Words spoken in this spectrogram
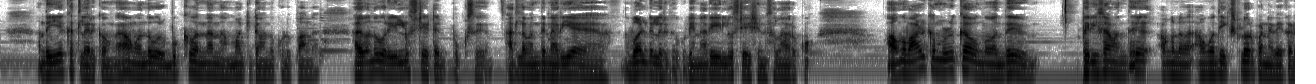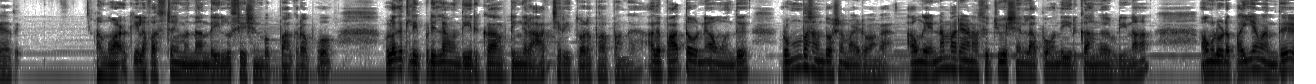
அந்த இயக்கத்தில் இருக்கவங்க அவங்க வந்து ஒரு புக்கு வந்து அந்த அம்மா கிட்ட வந்து கொடுப்பாங்க. அது வந்து ஒரு இல்லுஸ்ட்ரேட்டட் புக்ஸு அதில் வந்து நிறைய வேர்ல்டில் இருக்கக்கூடிய நிறைய இல்லுஸ்ட்ரேஷன்ஸ் எல்லாம் இருக்கும். அவங்க வாழ்க்கை முழுக்க அவங்க வந்து பெருசாக வந்து அவங்கள அவங்க வந்து எக்ஸ்ப்ளோர் பண்ணதே கிடையாது. அவங்க வாழ்க்கையில் ஃபஸ்ட் டைம் வந்து அந்த இல்லுஸ்ட்ரேஷன் புக் பார்க்குறப்போ உலகத்தில் இப்படிலாம் வந்து இருக்கா அப்படிங்கிற ஆச்சரியத்தோடு பார்ப்பாங்க. அதை பார்த்த உடனே அவங்க வந்து ரொம்ப சந்தோஷம் ஆகிடுவாங்க அவங்க என்ன மாதிரியான சுச்சுவேஷனில் அப்போ வந்து இருக்காங்க அப்படின்னா அவங்களோட பையன் வந்து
